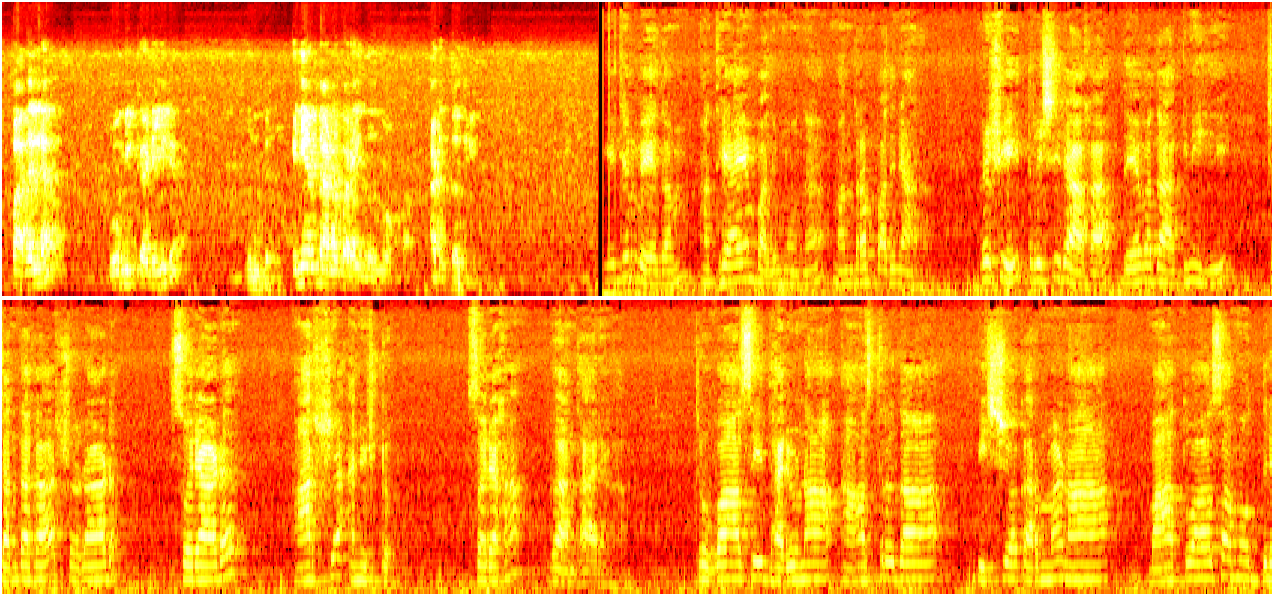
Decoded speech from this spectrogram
അപ്പം അതെല്ലാം ഭൂമിക്കടിയിൽ ഉണ്ട്. ഇനി എന്താണ് പറയുന്നത് നോക്കാം. അടുത്തതിൽ യജുർവേദം അധ്യായം പതിമൂന്ന് മന്ത്രം പതിനാറ്. ഋഷി ത്രിശിരാഹ ദേവത അഗ്നി ചന്ദക സ്വരാട് സ്വരാട് ആർഷ്യ അനുഷ്ടു. സ്വരഹ ഗാന്ധാര ധ്രുവാസി ധരുണ ആസ്തൃത വിശ്വകർമ്മണ മാത്വാ സമുദ്ര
